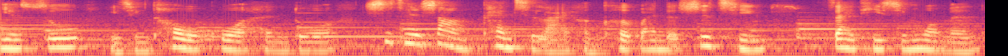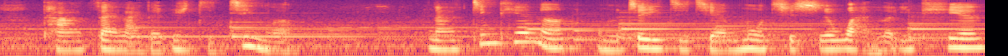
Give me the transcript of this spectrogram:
耶稣已经透过很多世界上看起来很客观的事情，在提醒我们他再来的日子近了。那今天呢，我们这一集节目其实晚了一天，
